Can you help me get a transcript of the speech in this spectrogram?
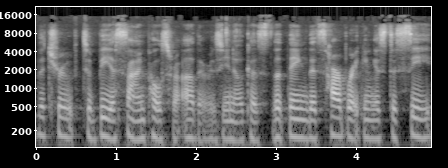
the truth to be a signpost for others, you know, because the thing that's heartbreaking is to see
